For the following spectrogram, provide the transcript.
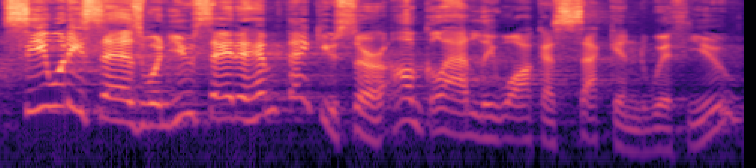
See what he says when you say to him, Thank you, sir. I'll gladly walk a second with you.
